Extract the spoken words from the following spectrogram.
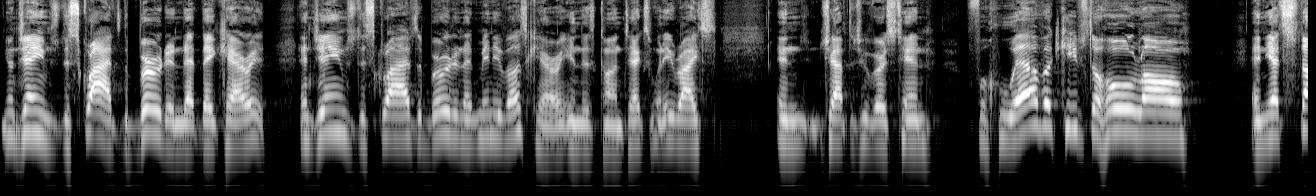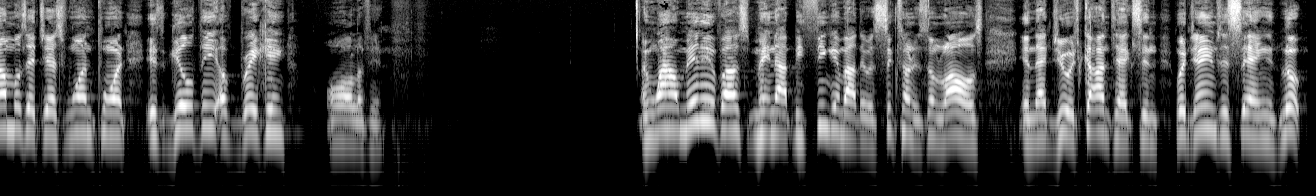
You know, James describes the burden that they carried and James describes the burden that many of us carry in this context when he writes in chapter 2, verse 10 For whoever keeps the whole law and yet stumbles at just one point is guilty of breaking all of it. And while many of us may not be thinking about there were 600 some laws in that Jewish context, and what James is saying, look,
